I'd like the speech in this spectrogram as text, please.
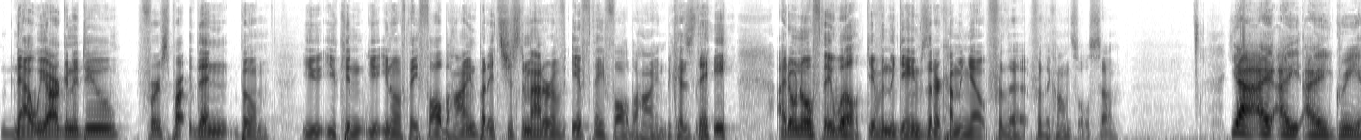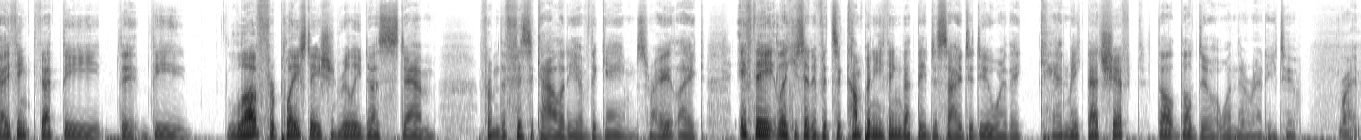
now we are going to do first part then boom you you can you, you know if they fall behind but it's just a matter of if they fall behind because they i don't know if they will given the games that are coming out for the for the console so Yeah, I, I, I agree. I think that the the the love for PlayStation really does stem from the physicality of the games, right? Like if they like you said, if it's a company thing that they decide to do where they can make that shift, they'll they'll do it when they're ready to. right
